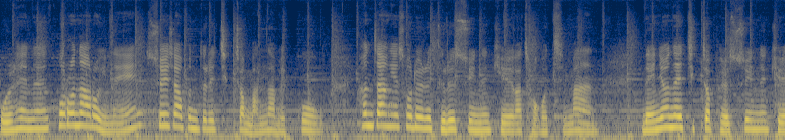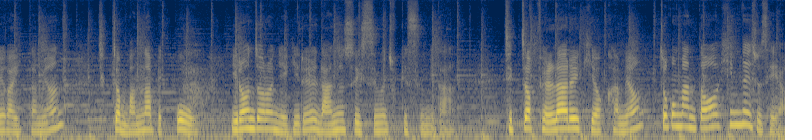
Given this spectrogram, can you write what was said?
올해는 코로나로 인해 수혜자분들이 직접 만나 뵙고 현장의 소리를 들을 수 있는 기회가 적었지만 내년에 직접 뵐 수 있는 기회가 있다면 직접 만나 뵙고 이런저런 얘기를 나눌 수 있으면 좋겠습니다. 직접 뵐 날을 기억하며 조금만 더 힘내주세요.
